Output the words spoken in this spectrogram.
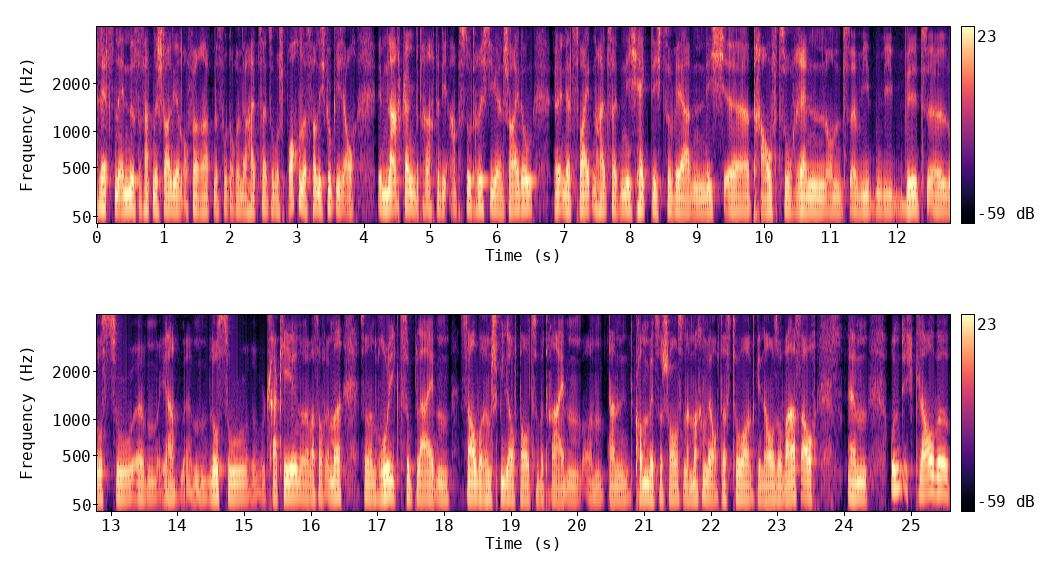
letzten Endes, das hat mir Stadion auch verraten, das wurde auch in der Halbzeit so besprochen, das fand ich wirklich auch im Nachgang betrachtet die absolut richtige Entscheidung, äh, in der zweiten Halbzeit nicht hektisch zu werden, nicht äh, drauf zu rennen und äh, wie, wie wild äh, loszu, ähm, ja, ähm, loszukrakehlen oder was auch immer, sondern ruhig zu bleiben, sauberen Spielaufbau zu betreiben und dann kommen wir zu Chancen, dann machen wir auch das Tor und genau so war es auch. Ähm, und ich glaube,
